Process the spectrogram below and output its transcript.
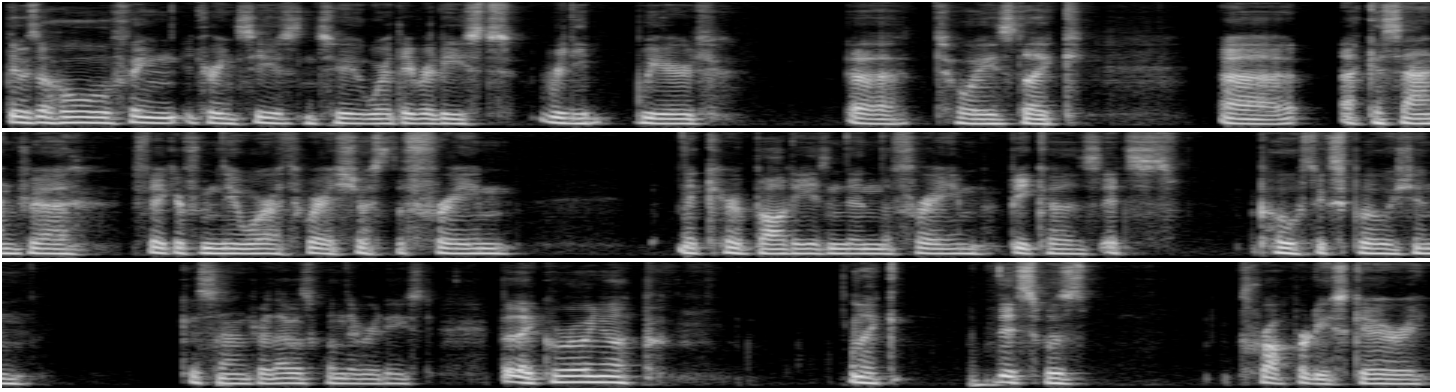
There was a whole thing during season two where they released really weird uh, toys like uh, a Cassandra figure from New Earth, where it's just the frame, like her body isn't in the frame because it's post explosion. Cassandra, that was when they released. But like growing up, like this was properly scary.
